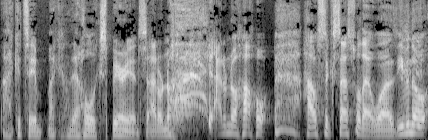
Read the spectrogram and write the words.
I could say like, that whole experience. I don't know. I don't know how how successful that was. Even though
